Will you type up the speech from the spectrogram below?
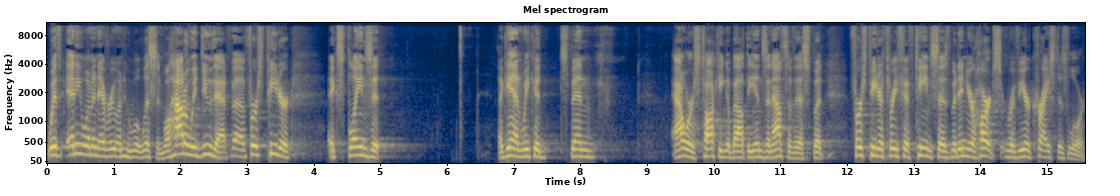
with anyone and everyone who will listen. Well, how do we do that? Uh, First Peter explains it. Again, we could spend hours talking about the ins and outs of this, but 1 Peter 3:15 says, "But in your hearts revere Christ as Lord."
